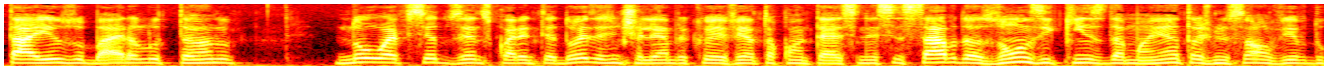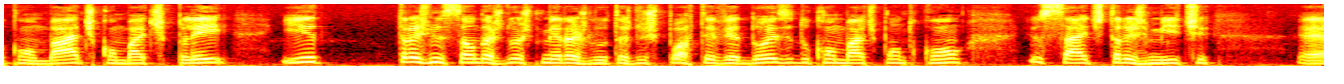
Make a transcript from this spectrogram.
tá aí o Zubaira lutando no UFC 242. A gente lembra que o evento acontece nesse sábado, às 11h15 da manhã, transmissão ao vivo do combate, combate play e transmissão das duas primeiras lutas do Sport TV 2 e do Combate.com. E o site transmite, é,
